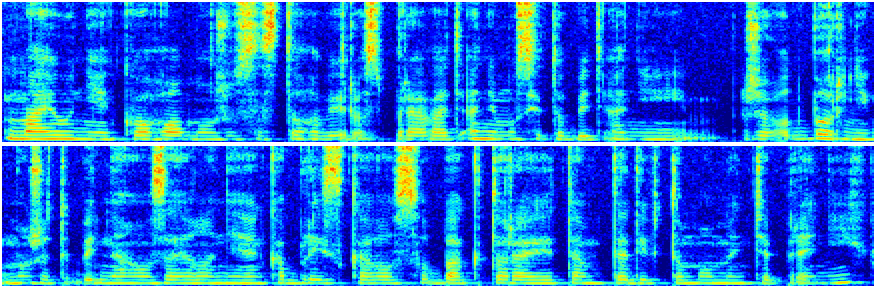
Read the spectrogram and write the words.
majú niekoho, môžu sa z toho vyrozprávať a nemusí to byť ani, že odborník, môže to byť naozaj len nejaká blízka osoba, ktorá je tam vtedy v tom momente pre nich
